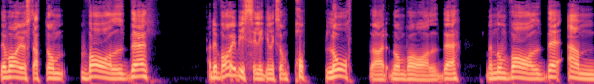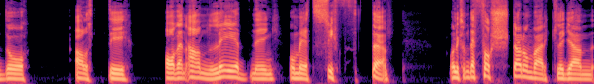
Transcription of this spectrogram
det var just att de valde, ja, det var ju visserligen liksom poplåtar de valde, men de valde ändå alltid av en anledning och med ett syfte. Och liksom det första de verkligen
